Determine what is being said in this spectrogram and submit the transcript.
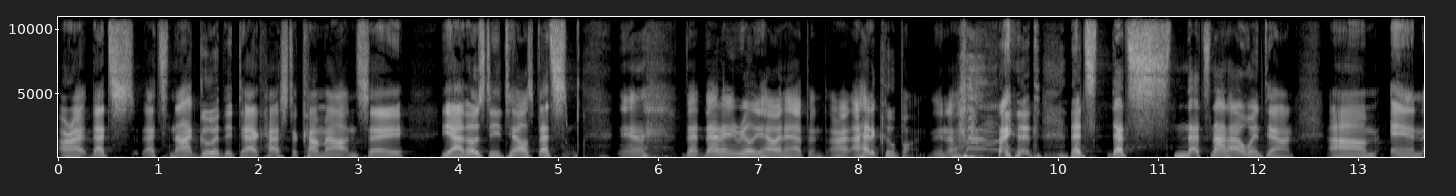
All right, that's that's not good that Dak has to come out and say, yeah, those details. That's yeah, that that ain't really how it happened. All right, I had a coupon. You know, that's that's that's not how it went down. Um, and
